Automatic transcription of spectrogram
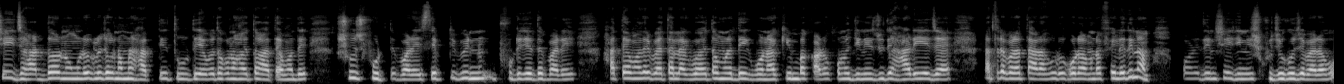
সেই ঝাড় দেওয়া নোংরাগুলো যখন আমরা হাত দিয়ে তুলতে যাব তখন হয়তো হাতে আমাদের সুচ ফুটতে পারে সেফটি পিন ফুটে যেতে পারে, হাতে আমাদের ব্যথা লাগবে, হয়তো আমরা দেখব না, কিংবা কারও কোনো জিনিস যদি হারিয়ে যায়, রাতের বেলা তাড়াহুড়ো করে আমরা ফেলে দিলাম, পরের দিন সেই জিনিস খুঁজে খুঁজে বেড়াবো।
